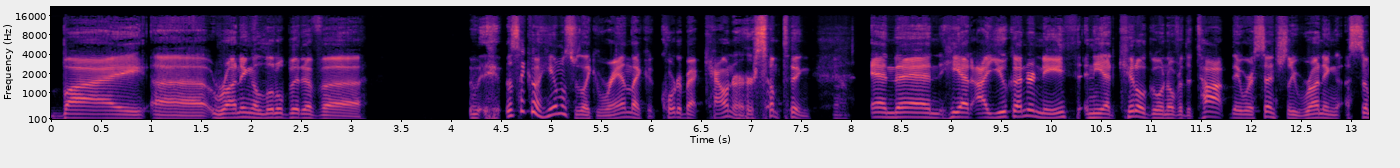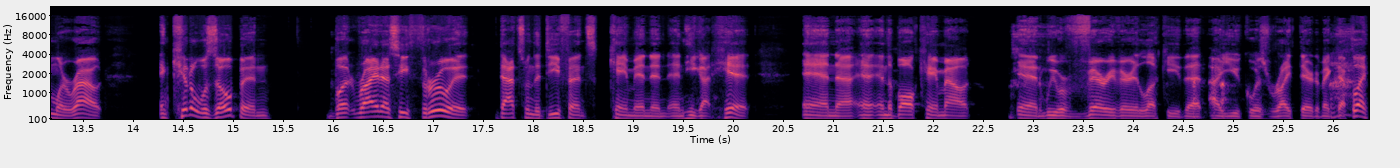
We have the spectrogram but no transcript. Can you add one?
by uh running a little bit of a it was like he almost was like ran like a quarterback counter or something. Yeah. And then he had Aiyuk underneath and he had Kittle going over the top. They were essentially running a similar route. And Kittle was open, but right as he threw it, that's when the defense came in and, and he got hit and, uh, and and the ball came out. And we were very, very lucky that Aiyuk was right there to make that play.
